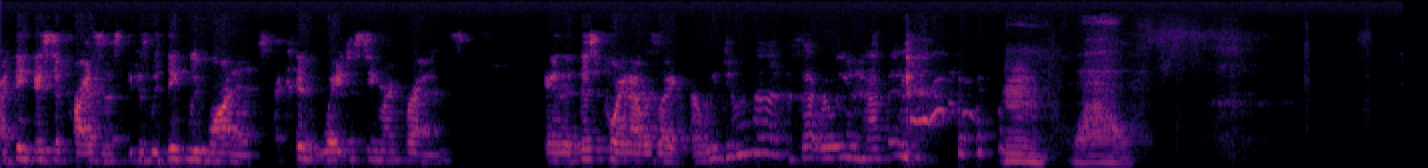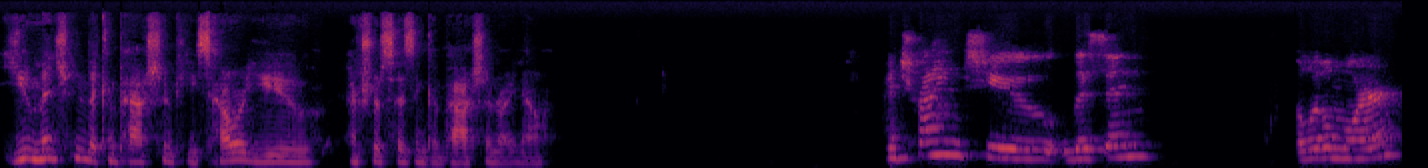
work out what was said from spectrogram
I think they surprise us because we think we want it. I couldn't wait to see my friends, and at this point, I was like, "Are we doing that? Is that really going to happen?" mm, wow. You mentioned the compassion piece. How are you exercising compassion right now? I'm trying to listen a little more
